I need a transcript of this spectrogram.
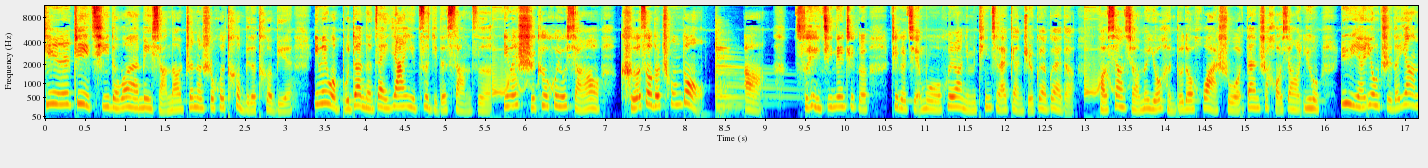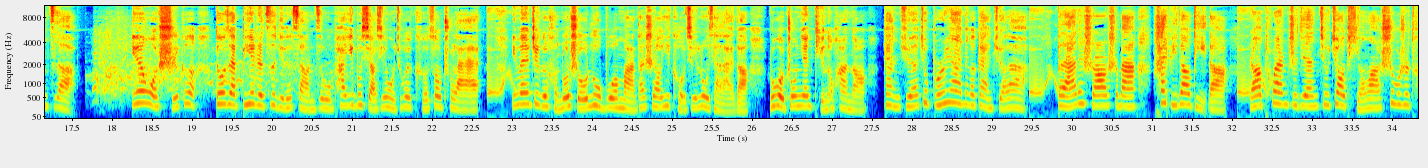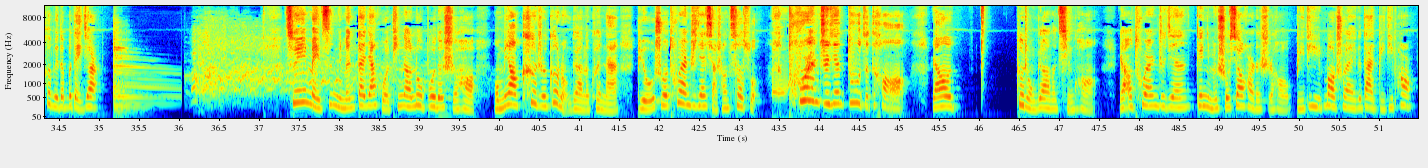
其实这一期的万万没想到，真的是会特别的特别，因为我不断的在压抑自己的嗓子，因为时刻会有想要咳嗽的冲动。啊，所以今天这个这个节目会让你们听起来感觉怪怪的，好像小妹有很多的话说，但是好像又欲言又止的样子，因为我时刻都在憋着自己的嗓子，我怕一不小心我就会咳嗽出来。因为这个很多时候录播嘛，它是要一口气录下来的。如果中间停的话呢，感觉就不是原来那个感觉啦。本来的时候是吧，happy 到底的，然后突然之间就叫停了，是不是特别的不得劲儿？所以每次你们大家伙听到录播的时候，我们要克制各种各样的困难，比如说突然之间想上厕所，突然之间肚子疼，然后各种各样的情况，然后突然之间跟你们说笑话的时候，鼻涕冒出来一个大鼻涕泡。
